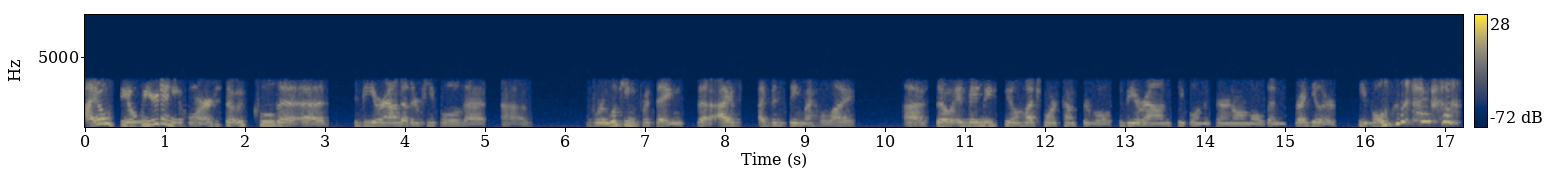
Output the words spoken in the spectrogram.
I don't feel weird anymore. So it was cool to uh, to be around other people that uh, were looking for things that I've I've been seeing my whole life. Uh, so it made me feel much more comfortable to be around people in the paranormal than regular people.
